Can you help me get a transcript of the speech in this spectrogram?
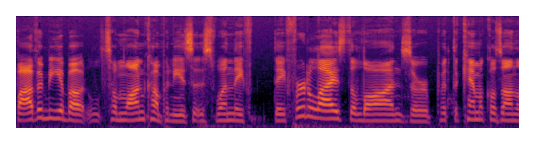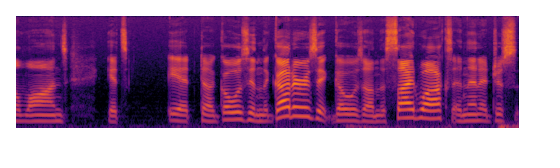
bothered me about some lawn companies is when they they fertilize the lawns or put the chemicals on the lawns. It's it uh, goes in the gutters, it goes on the sidewalks, and then it just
